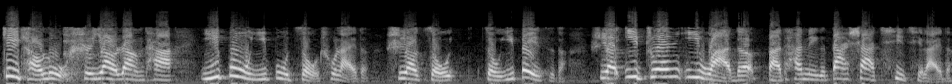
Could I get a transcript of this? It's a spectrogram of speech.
这条路是要让他一步一步走出来的，是要走走一辈子的，是要一砖一瓦的把他那个大厦砌起来的。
